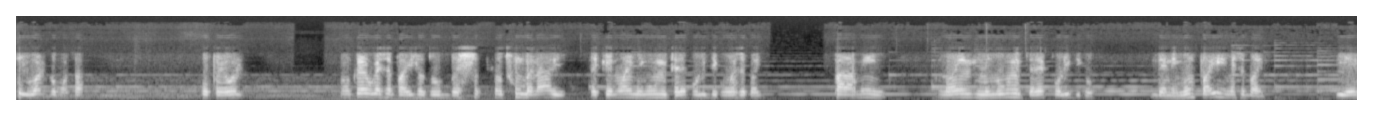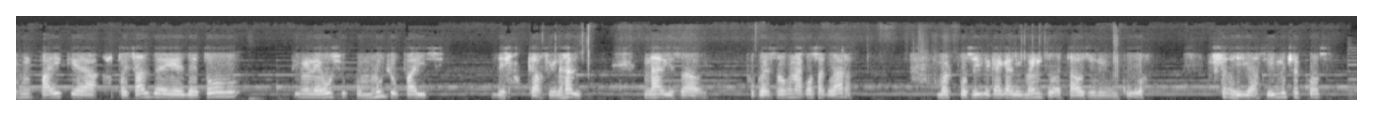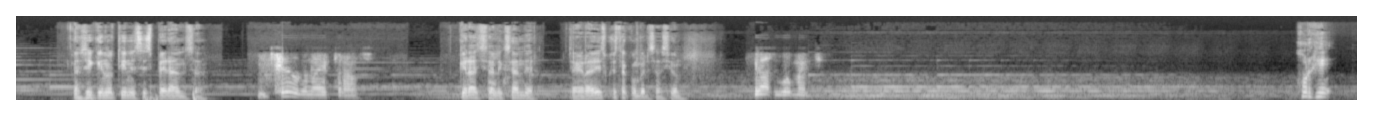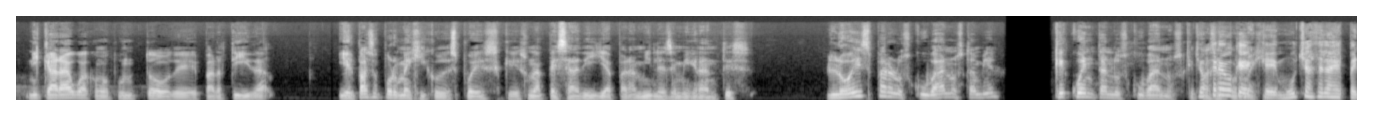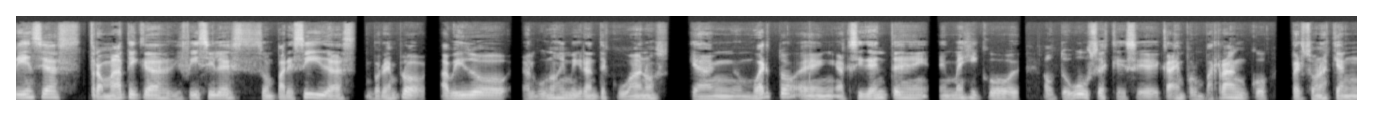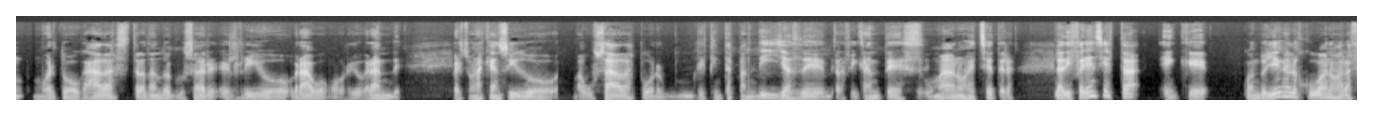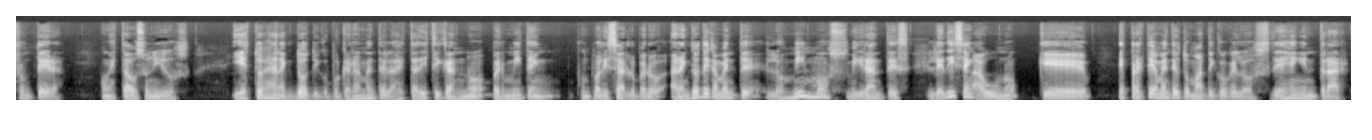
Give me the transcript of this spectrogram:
Igual como está, o peor. No creo que ese país lo tumbe, lo tumbe nadie. Es que no hay ningún interés político en ese país. Para mí, no hay ningún interés político de ningún país en ese país. Y es un país que, a pesar de, de todo, tiene negocios con muchos países que al final nadie sabe, porque eso es una cosa clara. ¿Cómo es posible que haya alimentos de Estados Unidos en Cuba? y así muchas cosas. Así que no tienes esperanza. Creo que no hay esperanza. Gracias, Alexander. Te agradezco esta conversación. Gracias, igualmente. Jorge, Nicaragua como punto de partida y el paso por México después, que es una pesadilla para miles de migrantes, ¿lo es para los cubanos también? ¿Qué cuentan los cubanos que Yo pasan creo por que, México? que muchas de las experiencias traumáticas, difíciles, son parecidas. Por ejemplo, ha habido algunos inmigrantes cubanos que han muerto en accidentes en, en México, autobuses que se caen por un barranco, personas que han muerto ahogadas tratando de cruzar el río Bravo o Río Grande, personas que han sido abusadas por distintas pandillas de traficantes humanos, etc. La diferencia está en que cuando llegan los cubanos a la frontera con Estados Unidos, y esto es anecdótico porque realmente las estadísticas no permiten puntualizarlo, pero anecdóticamente los mismos migrantes le dicen a uno que es prácticamente automático que los dejen entrar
